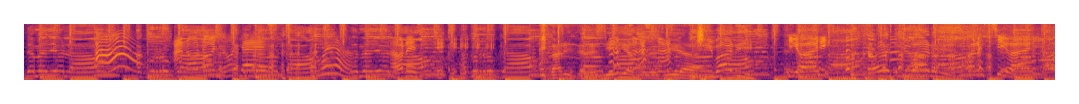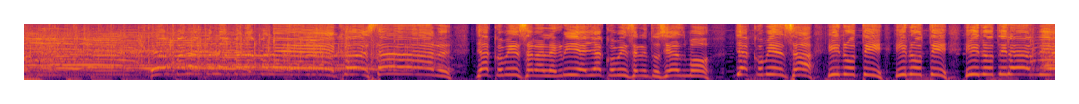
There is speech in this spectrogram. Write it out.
De medio lado, acurrucado. Ah, no, no, no, ya es. ¿Cómo era? De medio Ahora es. lado, eh, eh, eh, acurrucado. Dani, te decía, te decía. Chivari. Chivari. Ahora Chivari. Ahora es Chivari. ¡Épale, épale, épale, épale! ¿Cómo están? Ya comienza la alegría, ya comienza el entusiasmo, ya comienza Inuti, Inuti, Inutilandia.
